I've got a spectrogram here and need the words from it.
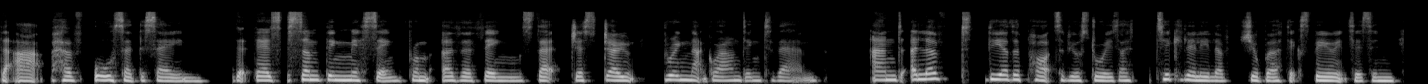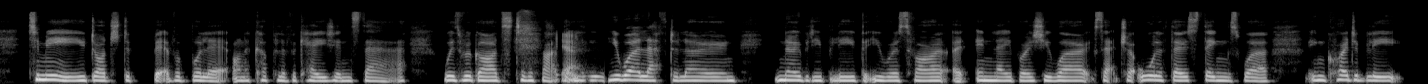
the app have all said the same that there's something missing from other things that just don't bring that grounding to them and I loved the other parts of your stories. I particularly loved your birth experiences. And to me, you dodged a bit of a bullet on a couple of occasions there with regards to the fact yeah. that you, you, were left alone. Nobody believed that you were as far uh, in labor as you were, etc. All of those things were incredibly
